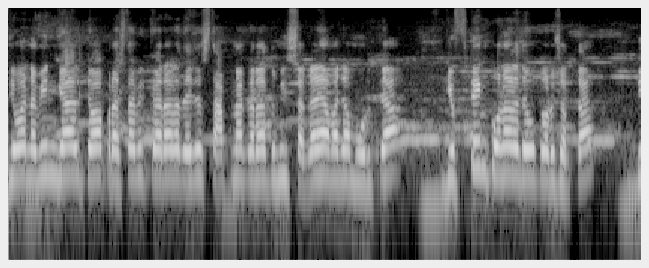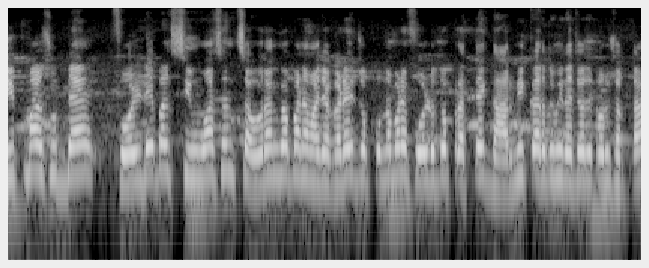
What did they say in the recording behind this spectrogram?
जेव्हा नवीन घ्याल तेव्हा प्रस्थापित करायला त्याची स्थापना करायला तुम्ही सगळ्या माझ्या मूर्त्या गिफ्टिंग कोणाला देऊ करू शकता. दीपमाळ सुद्धा आहे. फोल्डेबल सिंहासन चौरंग पण आहे माझ्याकडे जो पूर्णपणे फोल्ड होतो प्रत्येक धार्मिक कर तुम्ही त्याच्यावर करू शकता.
